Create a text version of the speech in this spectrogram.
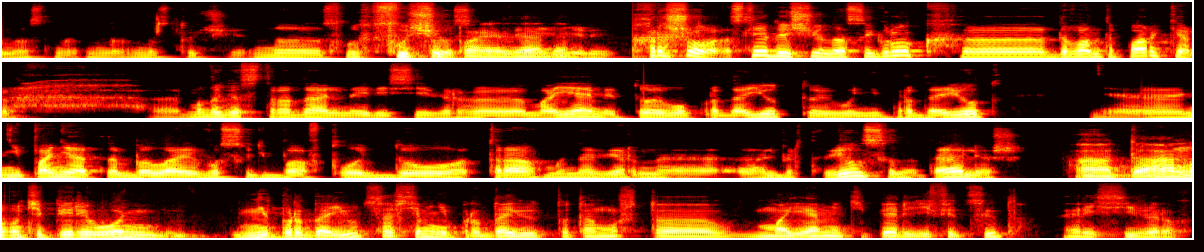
у нас на, на, на, стучи, на случился. на да, да? Хорошо, следующий у нас игрок э, Даванте Паркер, э, многострадальный ресивер э, Майами. То его продают, то его не продают. Непонятна была его судьба вплоть до травмы, наверное, Альберта Вилсона, да, Леш? А, да, но теперь его не продают, совсем не продают, потому что в Майами теперь дефицит ресиверов.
